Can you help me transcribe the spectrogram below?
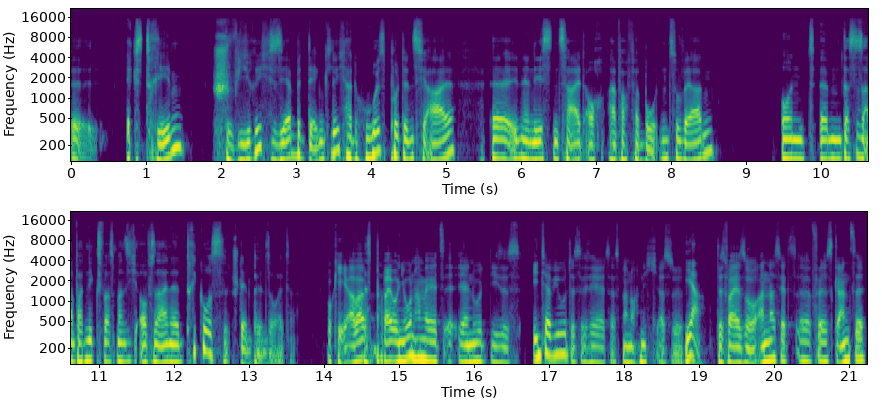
äh, extrem schwierig, sehr bedenklich, hat hohes Potenzial, äh, in der nächsten Zeit auch einfach verboten zu werden. Und ähm, das ist einfach nichts, was man sich auf seine Trikots stempeln sollte. Okay, aber bei Union haben wir jetzt äh, ja nur dieses Interview, das ist ja jetzt erstmal noch nicht, also ja. das war ja so anders jetzt äh, für das Ganze.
